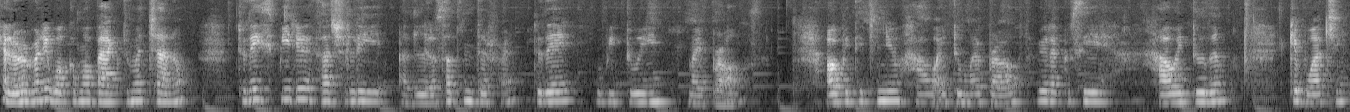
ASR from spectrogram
Hello everybody, welcome back to my channel. Today's video is actually a little something different. Today we'll be doing my brows. I'll be teaching you how I do my brows. If you'd like to see how I do them, keep watching.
